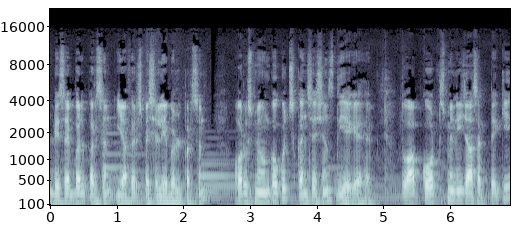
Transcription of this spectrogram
डिसेबल पर्सन या फिर स्पेशली एबल्ड पर्सन और उसमें उनको कुछ कंसेशंस दिए गए हैं। तो आप कोर्ट्स में नहीं जा सकते कि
